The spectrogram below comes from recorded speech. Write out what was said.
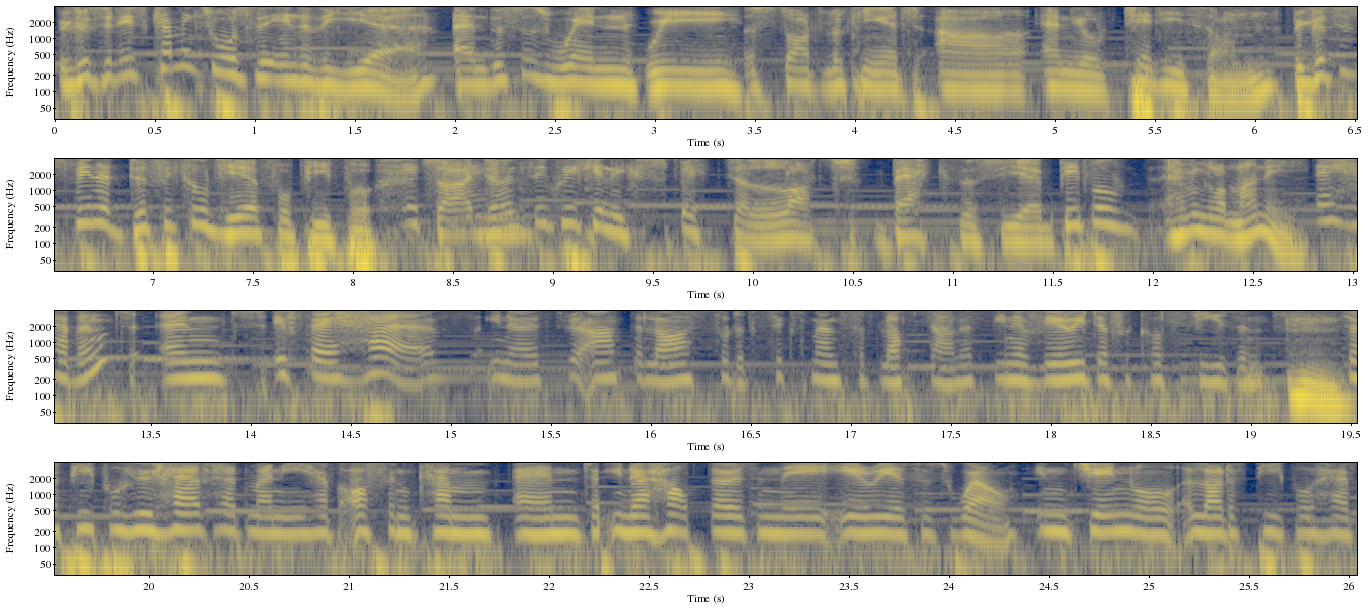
because it is coming towards the end of the year. And this is when we start looking at our annual Teddython because it's been a difficult year for people. It so I don't think we can expect a lot back this year. People haven't got money. They haven't, and if they have, you know, throughout the last sort of six months of lockdown, it's been a very difficult season. Hmm. So people who have had money have often come and, you know, help those in their areas as well. In general, a lot of people have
